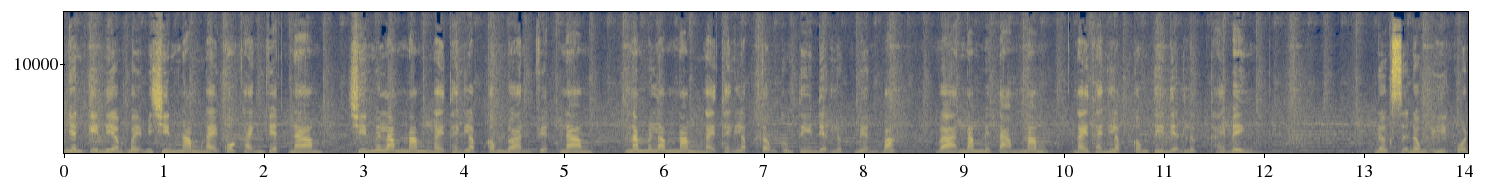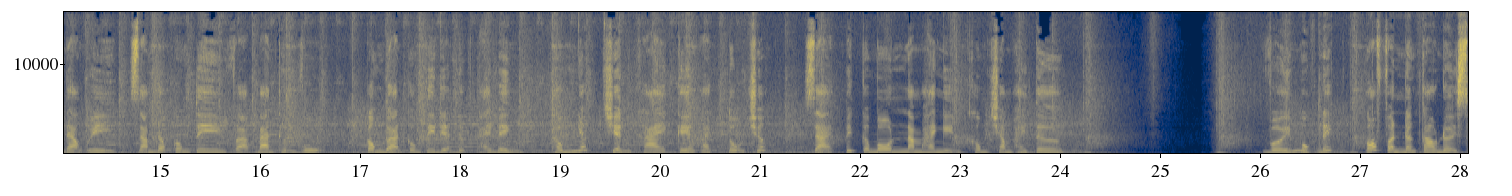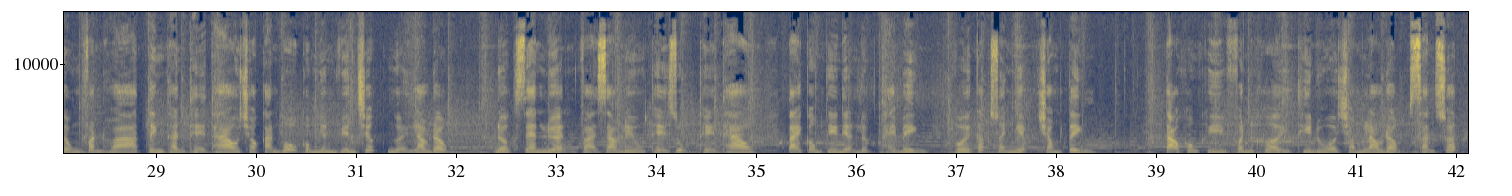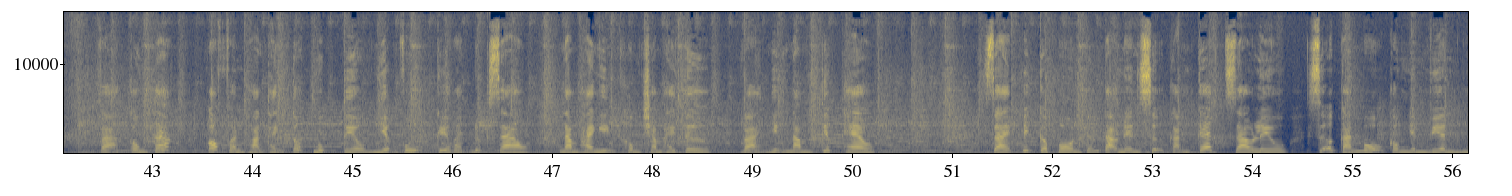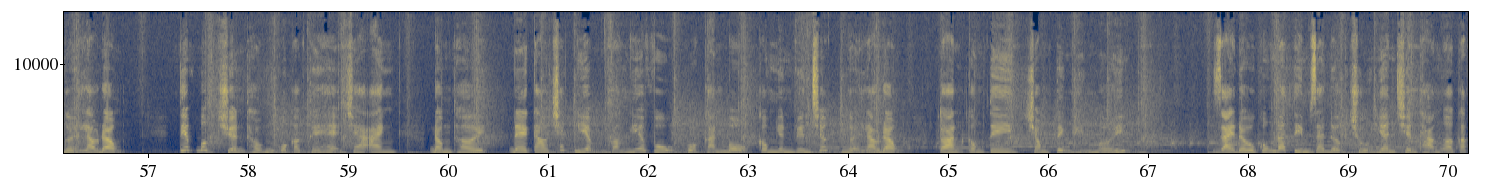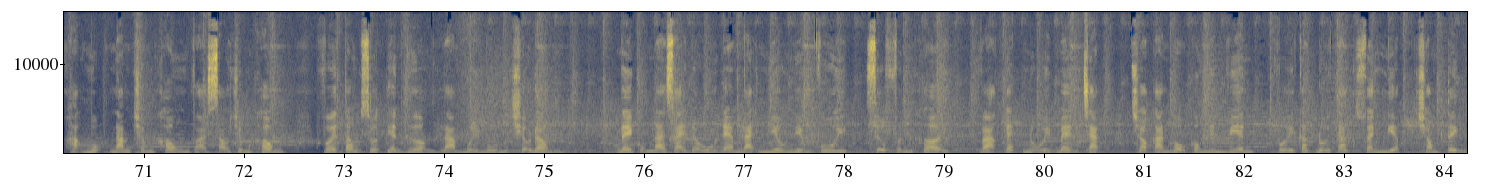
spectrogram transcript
Nhân kỷ niệm 79 năm ngày Quốc khánh Việt Nam, 95 năm ngày thành lập Công đoàn Việt Nam, 55 năm ngày thành lập Tổng công ty Điện lực miền Bắc và 58 năm ngày thành lập Công ty Điện lực Thái Bình. Được sự đồng ý của Đảng ủy, Giám đốc công ty và Ban Thường vụ, Công đoàn Công ty Điện lực Thái Bình thống nhất triển khai kế hoạch tổ chức giải Pickleball năm 2024 với mục đích góp phần nâng cao đời sống văn hóa, tinh thần thể thao cho cán bộ công nhân viên chức, người lao động, được rèn luyện và giao lưu thể dục thể thao tại công ty điện lực Thái Bình với các doanh nghiệp trong tỉnh, tạo không khí phấn khởi thi đua trong lao động, sản xuất và công tác, góp phần hoàn thành tốt mục tiêu, nhiệm vụ, kế hoạch được giao năm 2024 và những năm tiếp theo. Giải Pickleball cũng tạo nên sự gắn kết, giao lưu giữa cán bộ công nhân viên, người lao động, tiếp bước truyền thống của các thế hệ cha anh, đồng thời đề cao trách nhiệm và nghĩa vụ của cán bộ công nhân viên chức, người lao động, toàn công ty trong tình hình mới. Giải đấu cũng đã tìm ra được chủ nhân chiến thắng ở các hạng mục 5.0 và 6.0 với tổng số tiền thưởng là 14 triệu đồng. Đây cũng là giải đấu đem lại nhiều niềm vui, sự phấn khởi và kết nối bền chặt cho cán bộ công nhân viên với các đối tác doanh nghiệp trong tỉnh.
